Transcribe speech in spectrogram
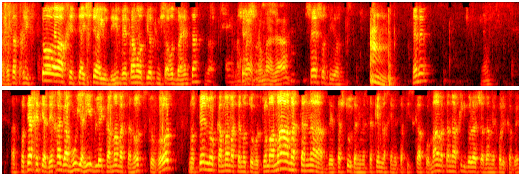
אז אתה צריך לפתוח את שתי היהודים, וכמה אותיות נשארות באמצע? שש. שש אותיות. בסדר? אז פותח את ידיך, גם הוא יהיב לכמה מתנות טובות, נותן לו כמה מתנות טובות. כלומר, מה המתנה, בפשטות, אני מסכם לכם את הפסקה פה, מה המתנה הכי גדולה שאדם יכול לקבל?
